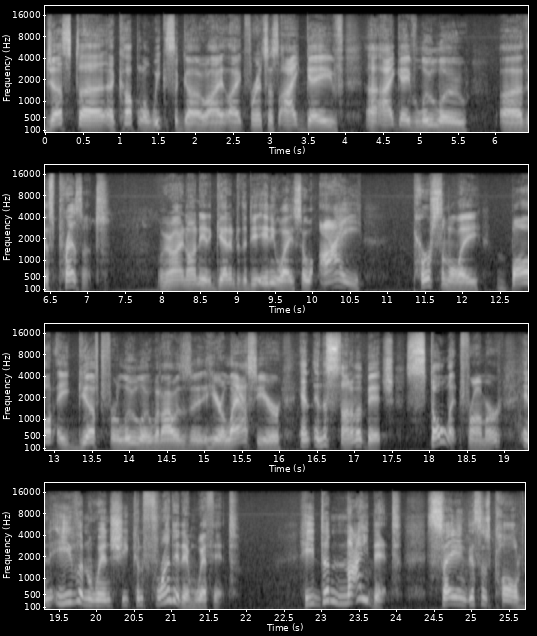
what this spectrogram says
Just uh, a couple of weeks ago, I like, for instance, I gave uh, I gave Lulu uh, this present. We might not need to get into the anyway. So I personally bought a gift for Lulu when I was uh, here last year, and, and the son of a bitch stole it from her. And even when she confronted him with it. He denied it, saying this is called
